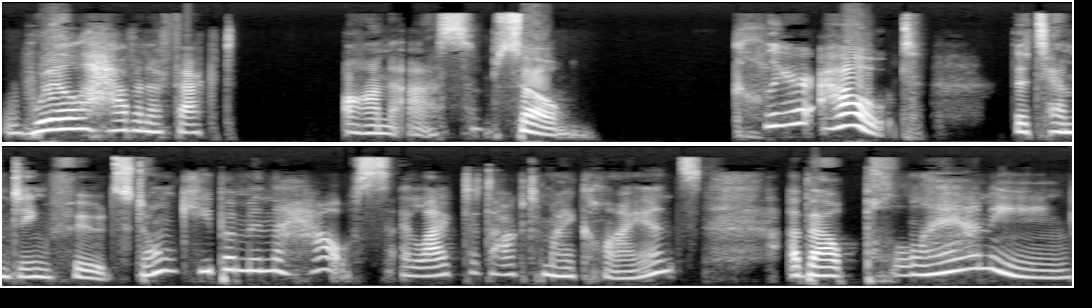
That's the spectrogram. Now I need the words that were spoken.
will have an effect on us. So clear out the tempting foods. Don't keep them in the house. I like to talk to my clients about planning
